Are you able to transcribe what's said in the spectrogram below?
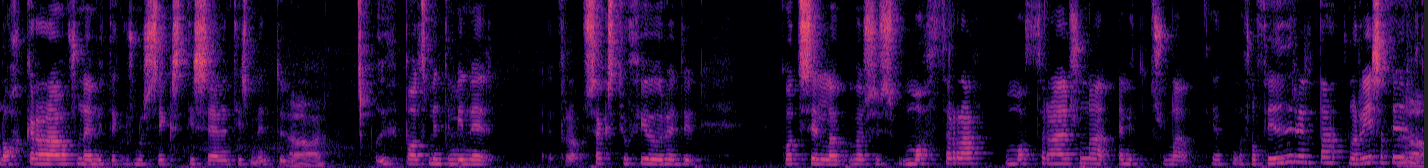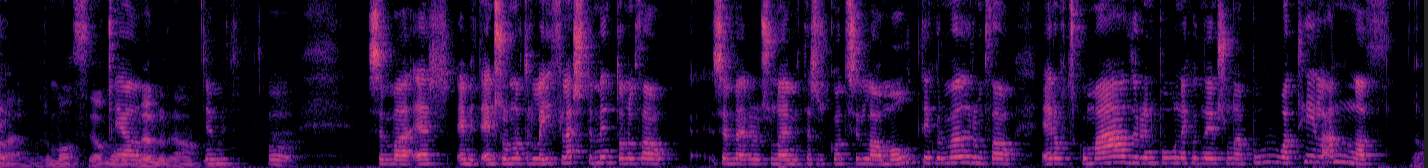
nokkrar af svona einmitt einhver svona 60s, 70s myndum. Já, Og uppáhaldsmyndin mín er frá 64 heitir Godzilla vs. Mothra og Mothra er svona einmitt svona, hérna, svona fiðrilda, svona risa já, já, þessu móð, já, Já. mölur, já einmitt og sem að er einmitt eins og náttúrulega í flestu myndunum þá sem eru svona einmitt þessar Godzilla á móti einhverjum öðrum þá er oft sko maðurinn búin einhvern veginn svona að búa til annað Já,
